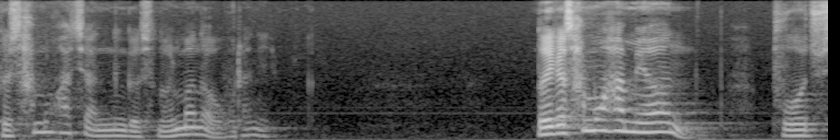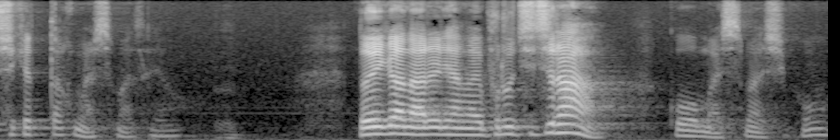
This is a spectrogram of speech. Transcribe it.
그걸 사모하지 않는 것은 얼마나 억울한 일입니까? 너희가 사모하면 부어주시겠다고 말씀하세요. 너희가 나를 향하여 부르짖으라고 말씀하시고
